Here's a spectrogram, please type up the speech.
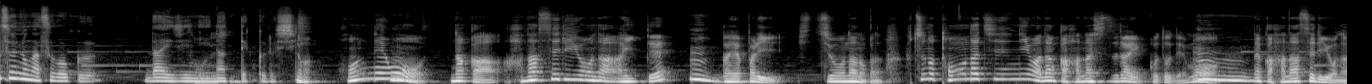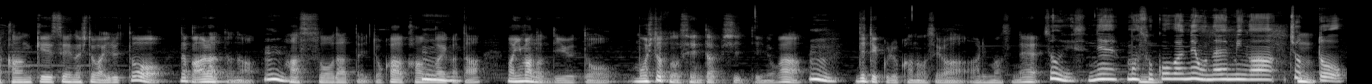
そういうのがすごく大事になってくるし。だから本音をなんか話せるような相手うん。がやっぱり必要なのかな。普通の友達にはなんか話しづらいことでも、うんなんか話せるような関係性の人がいると、なんか新たなうん発想だったりとか考え方、まあ今ので言うと、もう一つの選択肢っていうのがうん。出てくる可能性はありますね。そうですね。まあうんそこがね、お悩みがちょっと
